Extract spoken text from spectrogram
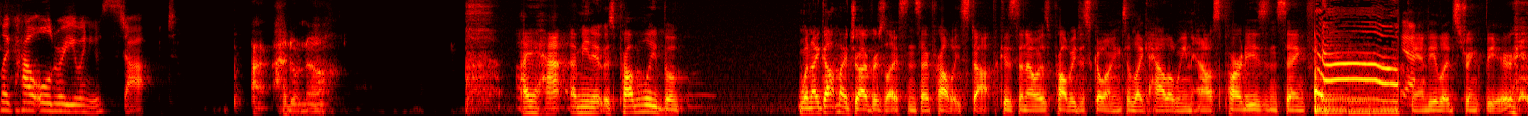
Like, how old were you when you stopped? I, I don't know. I ha- I mean, it was probably bo- when I got my driver's license. I probably stopped because then I was probably just going to like Halloween house parties and saying "F- candy, let's drink beer.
